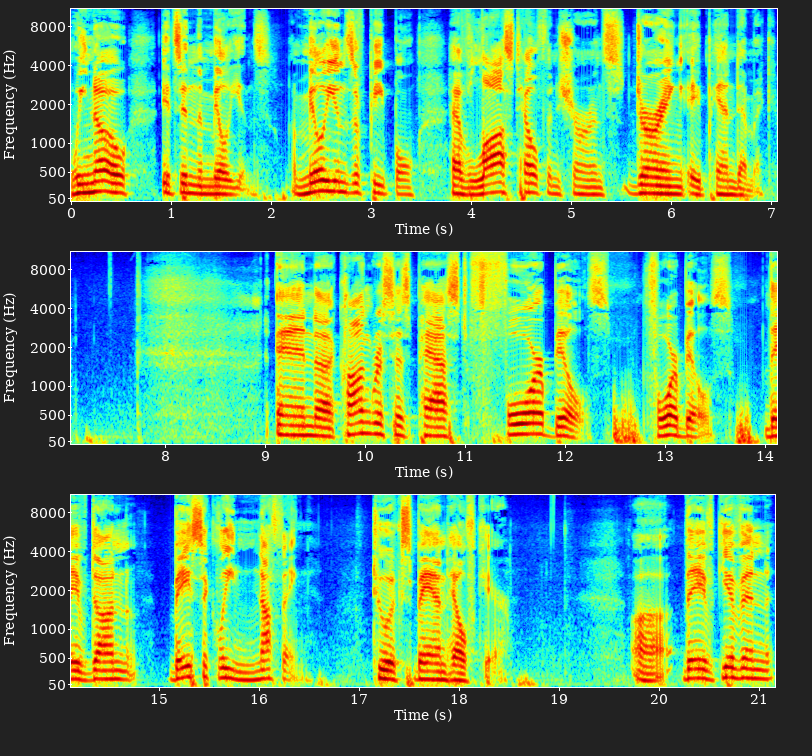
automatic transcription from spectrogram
We know it's in the millions. Millions of people have lost health insurance during a pandemic. And uh, Congress has passed four bills. Four bills. They've done basically nothing to expand health care. Uh, they've given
